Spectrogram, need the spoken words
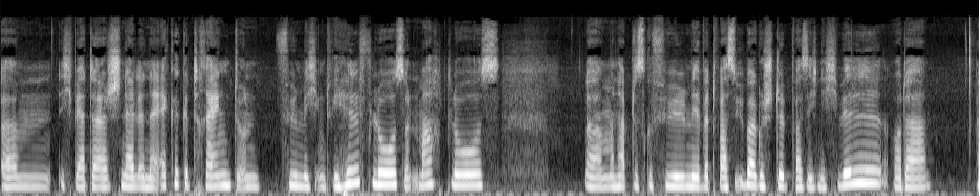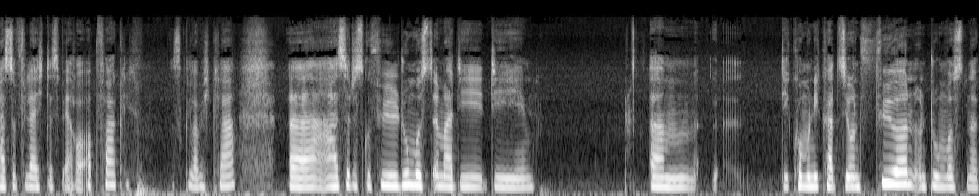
ähm, ich werde da schnell in eine Ecke gedrängt und fühle mich irgendwie hilflos und machtlos ähm, und habe das Gefühl, mir wird was übergestülpt, was ich nicht will. Oder hast du vielleicht, das wäre Opfer, das ist glaube ich klar, äh, hast du das Gefühl, du musst immer die, die, ähm, die Kommunikation führen und du musst eine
